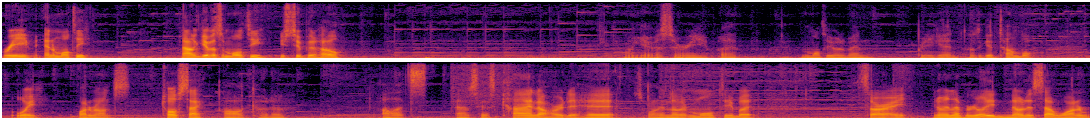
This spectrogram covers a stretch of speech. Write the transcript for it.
Re and a multi. Now give us a multi you stupid hoe. To give us a re but multi would have been pretty good. That was a good tumble. Oi, watermelons. 12 stack. Oh could have oh that's that's kind of hard to hit. Just want another multi, but it's alright. You know, I never really noticed that water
